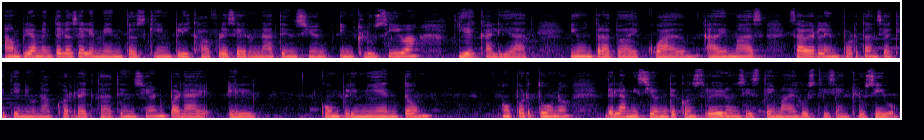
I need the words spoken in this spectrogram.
ampliamente los elementos que implica ofrecer una atención inclusiva y de calidad y un trato adecuado. Además, saber la importancia que tiene una correcta atención para el cumplimiento oportuno de la misión de construir un sistema de justicia inclusivo.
